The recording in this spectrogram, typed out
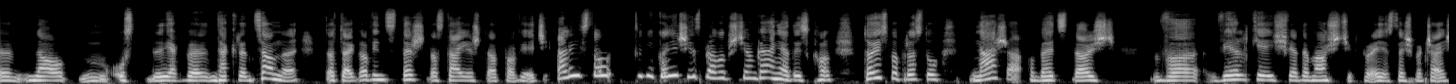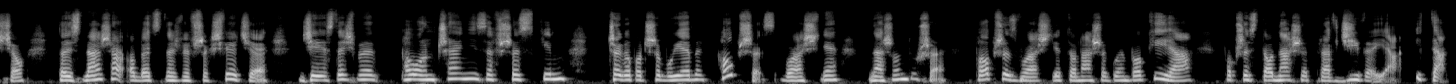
Y, no, mm, jakby nakręcony do tego, więc też dostajesz te odpowiedzi. Ale jest to, to niekoniecznie jest prawo przyciągania, to jest, to jest po prostu nasza obecność w wielkiej świadomości, której jesteśmy częścią. To jest nasza obecność we wszechświecie, gdzie jesteśmy połączeni ze wszystkim, czego potrzebujemy poprzez właśnie naszą duszę, poprzez właśnie to nasze głębokie ja, poprzez to nasze prawdziwe ja. I tak,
